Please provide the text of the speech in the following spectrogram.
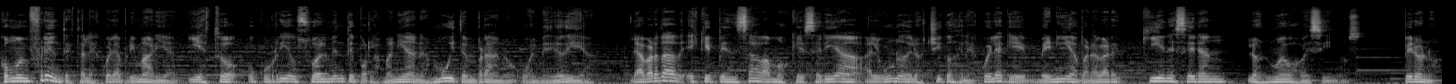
Como enfrente está la escuela primaria, y esto ocurría usualmente por las mañanas, muy temprano o al mediodía, la verdad es que pensábamos que sería alguno de los chicos de la escuela que venía para ver quiénes eran los nuevos vecinos. Pero no,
